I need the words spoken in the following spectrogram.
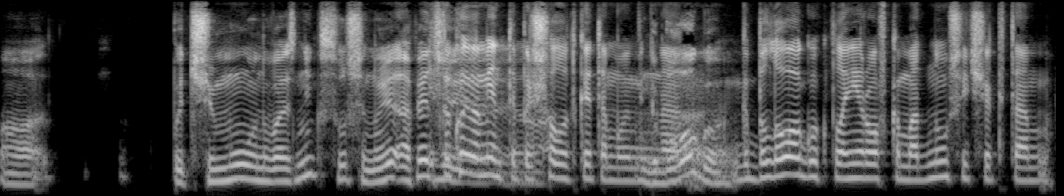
А, почему он возник? Слушай, ну я опять И же... в какой момент ты пришел вот к этому именно? К блогу? К блогу, к планировкам однушечек там,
